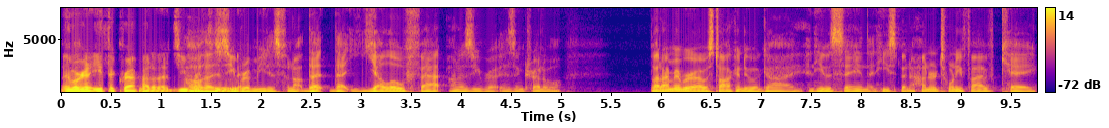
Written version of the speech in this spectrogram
And we're gonna eat the crap out of that zebra oh, that too. zebra meat is phenomenal. That that yellow fat on a zebra is incredible. But I remember I was talking to a guy and he was saying that he spent 125k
